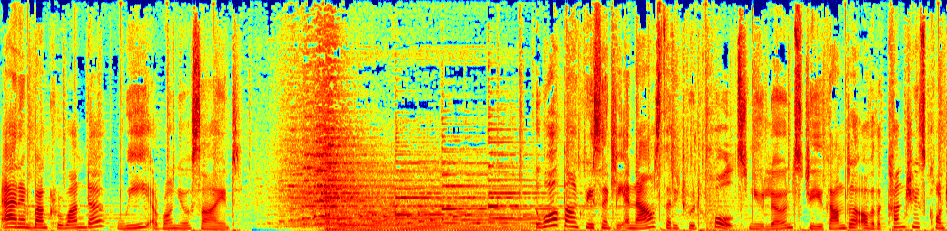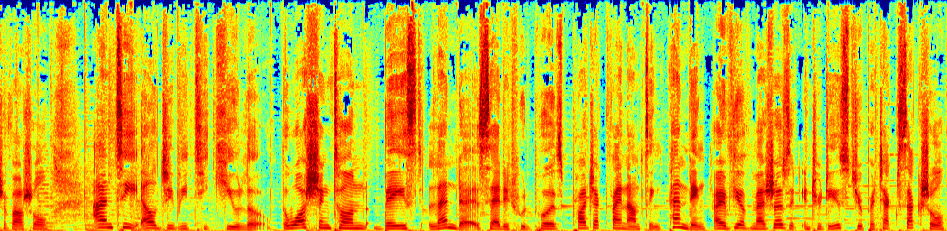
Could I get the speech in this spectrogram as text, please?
I&M Bank Rwanda. We are on your side. The World Bank recently announced that it would halt new loans to Uganda over the country's controversial anti LGBTQ law. The Washington based lender said it would pause project financing pending a review of measures it introduced to protect sexual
